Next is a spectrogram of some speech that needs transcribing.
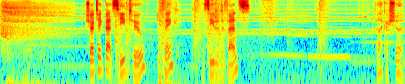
Should I take that seed too? Do you think? The seed of defense? I feel like I should.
